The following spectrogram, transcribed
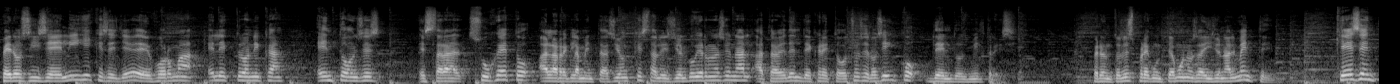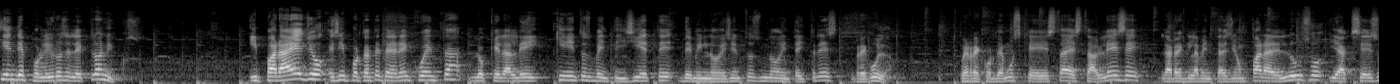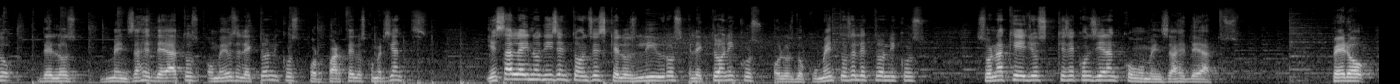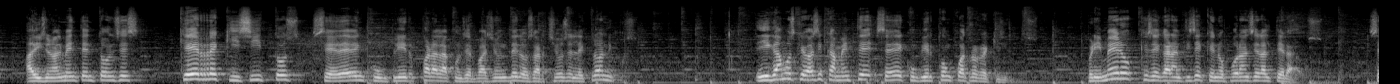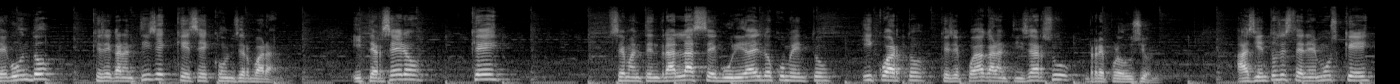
Pero si se elige que se lleve de forma electrónica, entonces estará sujeto a la reglamentación que estableció el Gobierno Nacional a través del decreto 805 del 2013. Pero entonces preguntémonos adicionalmente, ¿qué se entiende por libros electrónicos? Y para ello es importante tener en cuenta lo que la ley 527 de 1993 regula. Pues recordemos que esta establece la reglamentación para el uso y acceso de los mensajes de datos o medios electrónicos por parte de los comerciantes. Y esta ley nos dice entonces que los libros electrónicos o los documentos electrónicos son aquellos que se consideran como mensajes de datos. Pero adicionalmente entonces, ¿qué requisitos se deben cumplir para la conservación de los archivos electrónicos? Y digamos que básicamente se debe cumplir con cuatro requisitos. Primero, que se garantice que no podrán ser alterados. Segundo, que se garantice que se conservarán. Y tercero, que se mantendrá la seguridad del documento. Y cuarto, que se pueda garantizar su reproducción. Así entonces tenemos que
